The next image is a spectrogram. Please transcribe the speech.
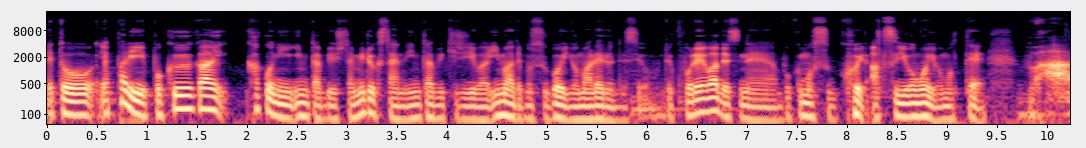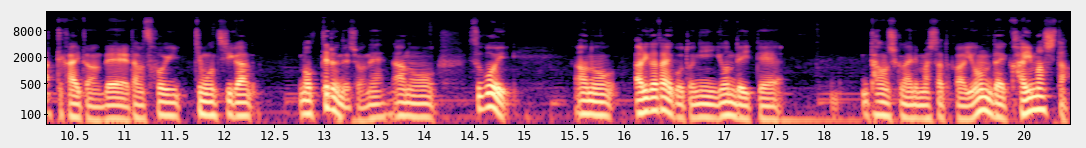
えっとやっぱり僕が過去にインタビューしたミルクさんのインタビュー記事は今でもすごい読まれるんですよ。でこれはですね僕もすっごい熱い思いを持ってわーって書いたので多分そういう気持ちが載ってるんでしょうね。あのすごいあのありがたいことに読んでいて楽しくなりましたとか読んで買いましたっ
